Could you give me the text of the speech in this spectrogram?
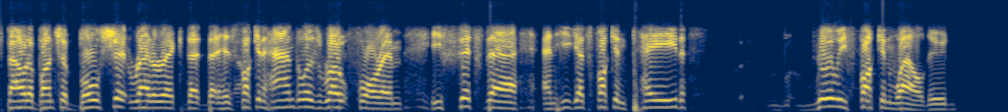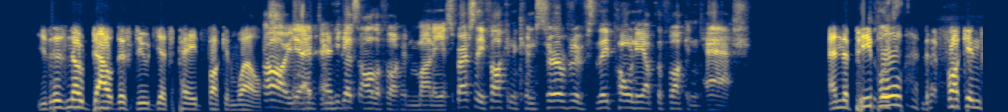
spout a bunch of bullshit rhetoric that, that his Yeah. fucking handlers wrote for him. He sits there and he gets fucking paid really fucking well, dude. You, there's no doubt this dude gets paid fucking well. Oh yeah, And- dude, and- he gets all the fucking money, especially fucking conservatives. They pony up the fucking cash. And the people that fucking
